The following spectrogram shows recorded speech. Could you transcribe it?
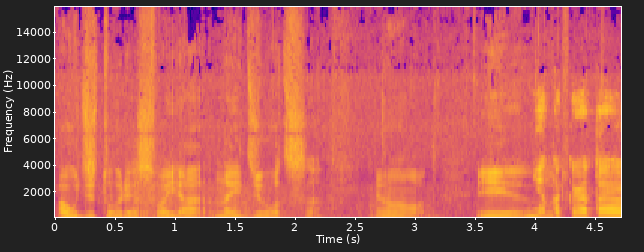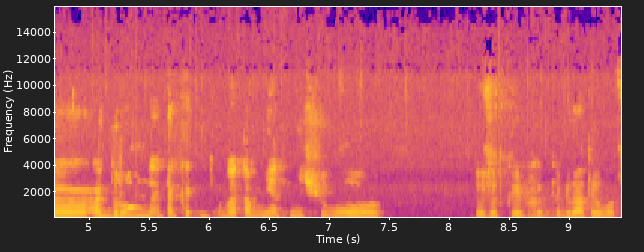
аудитория своя найдется. Вот. И... Нет, так это огромное, так в этом нет ничего. То есть, вот, когда ты вот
